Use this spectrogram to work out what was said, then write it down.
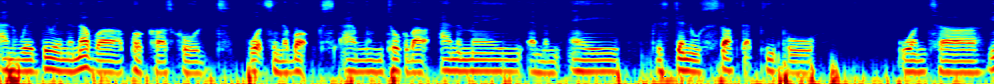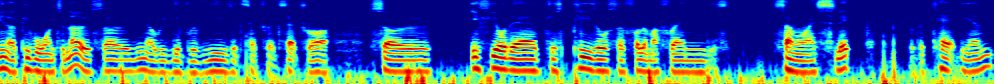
and we're doing another podcast called What's in the Box, and we talk about anime, MMA, just general stuff that people want to, you know, people want to know. So you know, we give reviews, etc., etc. So if you're there, just please also follow my friend Samurai Slick with a K at the end,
